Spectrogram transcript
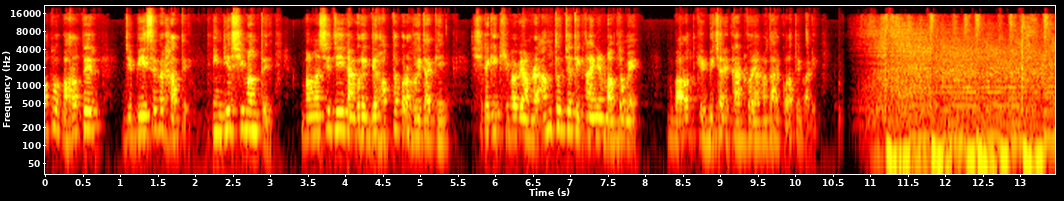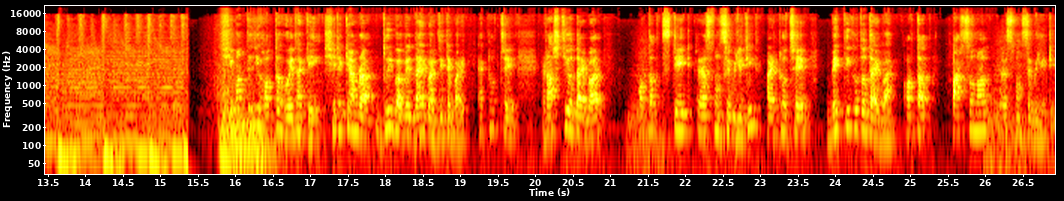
অথবা ভারতের যে বিএসএফ এর হাতে ইন্ডিয়া সীমান্তে বাংলাদেশের যে নাগরিকদের হত্যা করা হয়ে থাকে সেটাকে কীভাবে আমরা আন্তর্জাতিক আইনের মাধ্যমে ভারতকে বিচারে কাট করে আমরা দাঁড় করাতে পারি? সীমান্তে যে হত্যা হয়ে থাকে, সেটাকে আমরা দুইভাবে দায়ভার দিতে পারি। একটা হচ্ছে রাষ্ট্রীয় দায়ভার, অর্থাৎ স্টেট রেসপন্সিবিলিটি আর একটা হচ্ছে ব্যক্তিগত দায়ভার, অর্থাৎ পার্সোনাল রেসপন্সিবিলিটি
